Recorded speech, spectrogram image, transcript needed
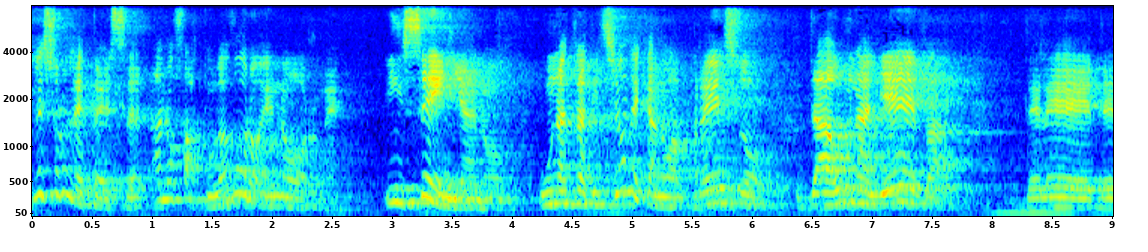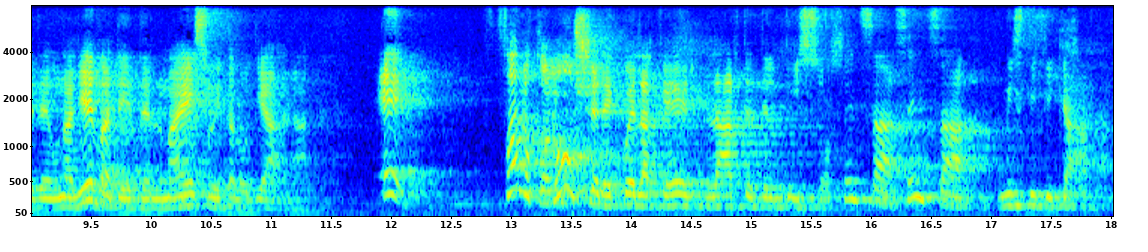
Le sorelle Pes hanno fatto un lavoro enorme, insegnano una tradizione che hanno appreso da una lieva, delle, de, una lieva de, del maestro Diana e fanno conoscere quella che è l'arte del viso senza, senza mistificarla.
